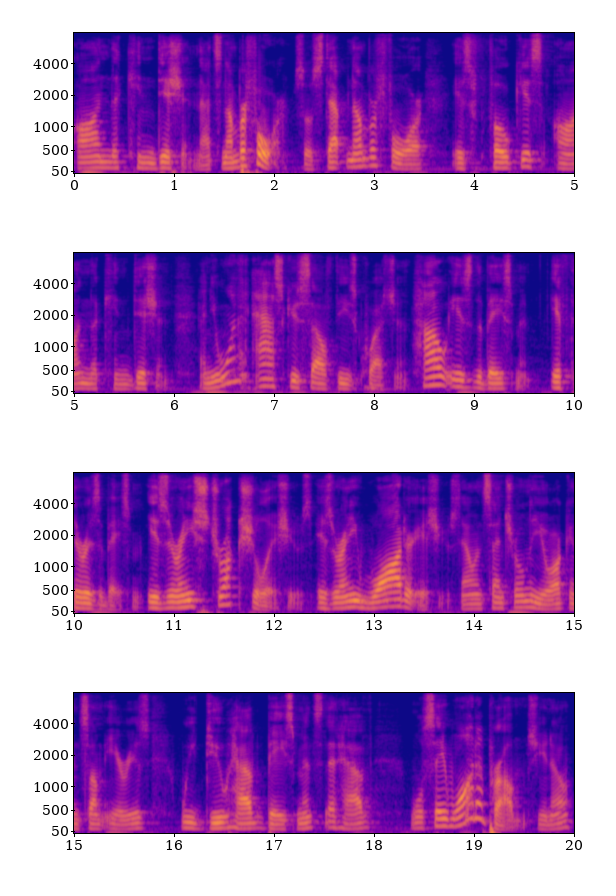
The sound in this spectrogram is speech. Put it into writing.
on the condition. That's number four. So, step number four is focus on the condition. And you want to ask yourself these questions How is the basement? If there is a basement, is there any structural issues? Is there any water issues? Now, in central New York, in some areas, we do have basements that have, we'll say, water problems, you know?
